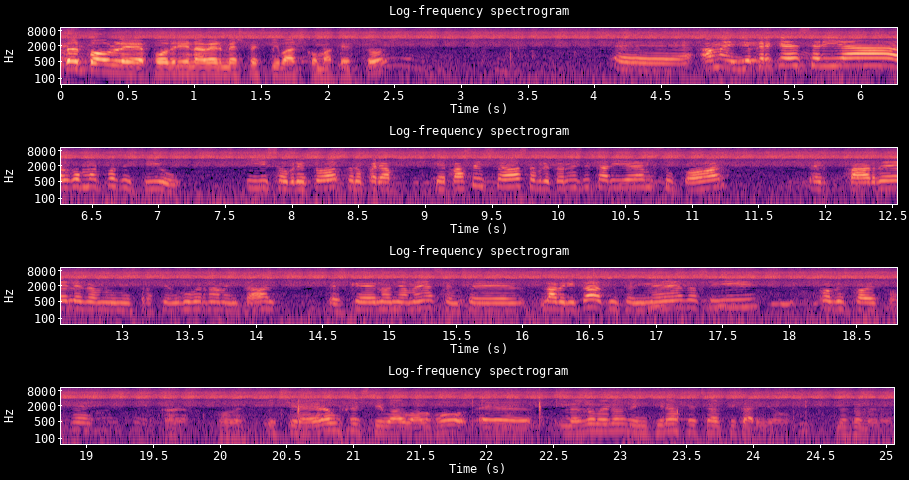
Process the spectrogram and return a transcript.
que al poble podrien haver més festivals com aquests? Eh, home, jo crec que seria algo molt positiu i sobretot, però per a que passi això, sobretot necessitaríem suport per part de les administracions governamentals. És que no n'hi ha més, sense, la veritat, sense diners així, poques coses pot fer. Claro. Y si era un festival o algo, eh, más o menos en quina fecha el ficaríeu? Más o menos.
